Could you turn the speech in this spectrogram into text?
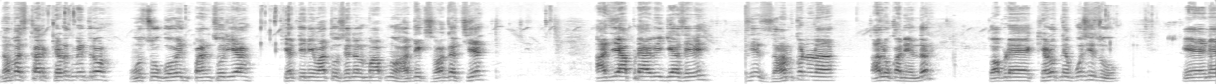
નમસ્કાર ખેડૂત મિત્રો, હું છું ગોવિંદ પાનસોરિયા. ખેતીની વાતો ચેનલમાં આપનું હાર્દિક સ્વાગત છે. આજે આપણે આવી ગયા છે એવી જામકંડોળા તાલુકાની અંદર. તો આપણે ખેડૂતને પૂછીશું કે એને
